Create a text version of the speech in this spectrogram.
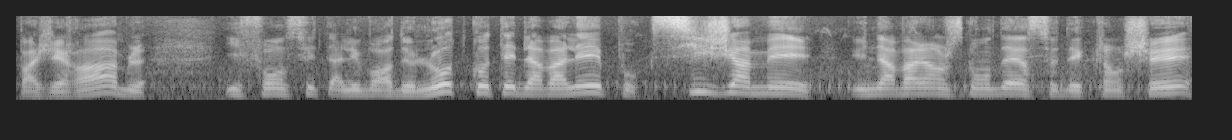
pas gérable. Il faut ensuite aller voir de l'autre côté de la vallée pour que si jamais une avalanche secondaire se déclenchait,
